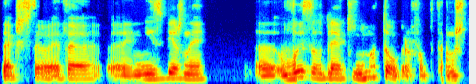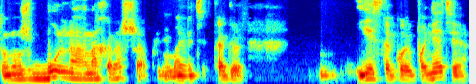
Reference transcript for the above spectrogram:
Так что это э, неизбежный э, вызов для кинематографа, потому что ну уж больно она хороша, понимаете? Так, есть такое понятие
